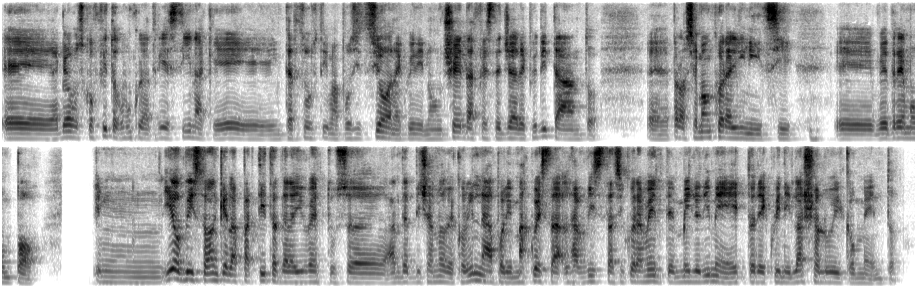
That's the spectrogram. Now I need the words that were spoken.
eh, abbiamo sconfitto comunque una Triestina che è in terz'ultima posizione, quindi non c'è da festeggiare più di tanto, eh, però siamo ancora agli inizi e vedremo un po'. Io ho visto anche la partita della Juventus eh, Under 19 con il Napoli, ma questa l'ha vista sicuramente meglio di me Ettore, quindi lascio a lui il commento.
